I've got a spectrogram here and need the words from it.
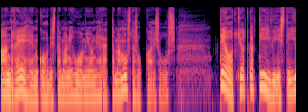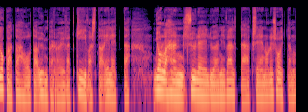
Andrehen kohdistamani huomion herättämä mustasukkaisuus. Teot, jotka tiiviisti joka taholta ympäröivät kiivasta elettä, jolla hän syleilyäni välttääkseen oli soittanut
